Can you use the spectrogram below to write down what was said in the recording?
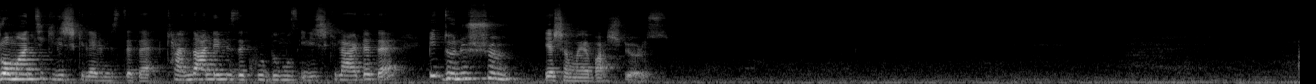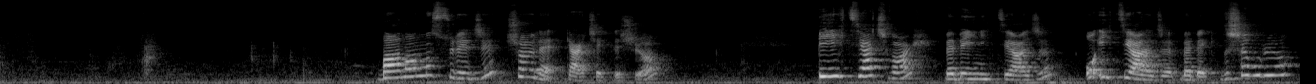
romantik ilişkilerimizde de, kendi annemizle kurduğumuz ilişkilerde de bir dönüşüm yaşamaya başlıyoruz. Bağlanma süreci şöyle gerçekleşiyor. Bir ihtiyaç var, bebeğin ihtiyacı. O ihtiyacı bebek dışa vuruyor.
